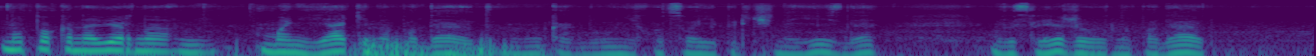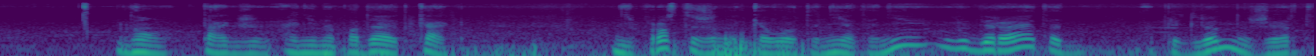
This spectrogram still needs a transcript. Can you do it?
ну, только, наверное, маньяки нападают. Ну, как бы у них вот свои причины есть, да. Выслеживают, нападают. Но также они нападают как? Не просто же на кого-то, нет. Они выбирают определенных жертв,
